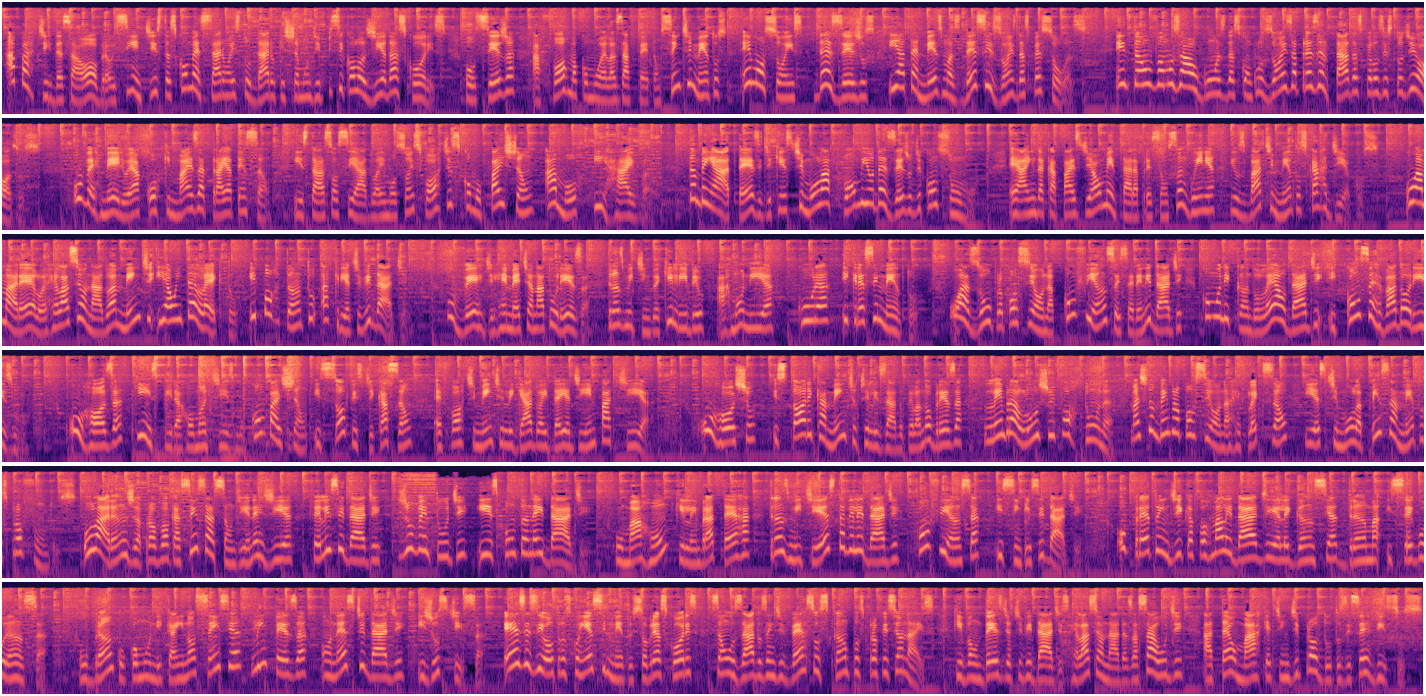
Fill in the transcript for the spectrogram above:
A partir dessa obra, os cientistas começaram a estudar o que chamam de psicologia das cores, ou seja, a forma como elas afetam sentimentos, emoções, desejos e até mesmo as decisões das pessoas. Então, vamos a algumas das conclusões apresentadas pelos estudiosos. O vermelho é a cor que mais atrai atenção e está associado a emoções fortes como paixão, amor e raiva. Também há a tese de que estimula a fome e o desejo de consumo. É ainda capaz de aumentar a pressão sanguínea e os batimentos cardíacos. O amarelo é relacionado à mente e ao intelecto e, portanto, à criatividade. O verde remete à natureza, transmitindo equilíbrio, harmonia, cura e crescimento. O azul proporciona confiança e serenidade, comunicando lealdade e conservadorismo. O rosa, que inspira romantismo, compaixão e sofisticação, é fortemente ligado à ideia de empatia. O roxo, historicamente utilizado pela nobreza, lembra luxo e fortuna, mas também proporciona reflexão e estimula pensamentos profundos. O laranja provoca a sensação de energia, felicidade, juventude e espontaneidade. O marrom, que lembra a terra, transmite estabilidade, confiança e simplicidade. O preto indica formalidade, elegância, drama e segurança. O branco comunica inocência, limpeza, honestidade e justiça. Esses e outros conhecimentos sobre as cores são usados em diversos campos profissionais, que vão desde atividades relacionadas à saúde até o marketing de produtos e serviços.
